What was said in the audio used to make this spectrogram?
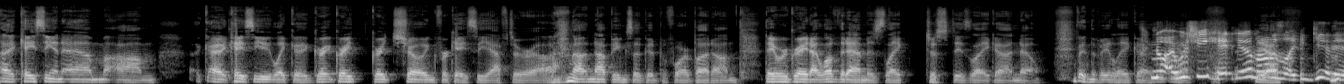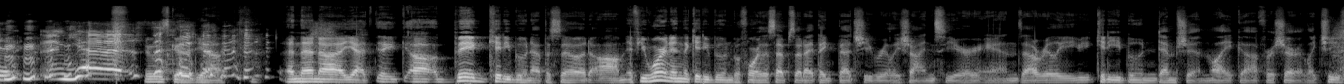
uh, Casey and Em, um, uh, Casey, like a great, great, great showing for Casey after, uh, not, not being so good before, but, um, they were great. I love that Em is like, just is like, uh, no, in the, like, uh, no, I wish she hit him, Yeah. I was like, get it. yes It was good, yeah. And then, uh, yeah, a uh, big Kitty Boone episode. Um, if you weren't in the Kitty Boone before this episode, I think that she really shines here and, uh, really Kitty Boone redemption, like, uh, for sure. Like she's,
